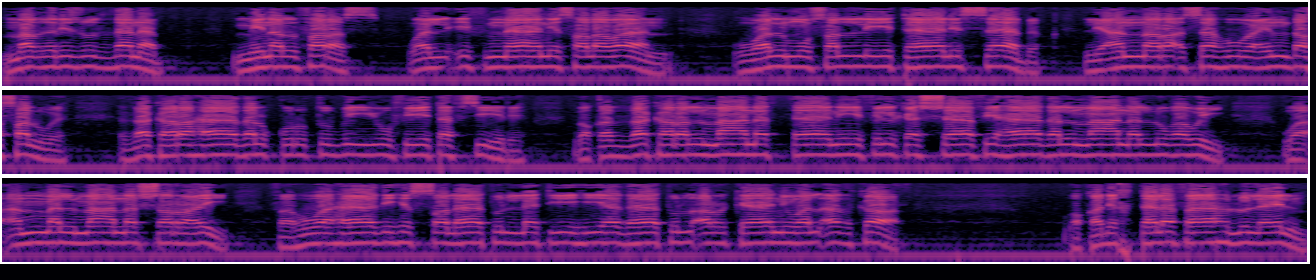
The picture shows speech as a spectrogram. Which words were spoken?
مغرز الذنب من الفرس والإثنان صلوان والمصلي تالي السابق لأن رأسه عند صلوه ذكر هذا القرطبي في تفسيره وقد ذكر المعنى الثاني في الكشاف هذا المعنى اللغوي وأما المعنى الشرعي فهو هذه الصلاة التي هي ذات الأركان والأذكار وقد اختلف أهل العلم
